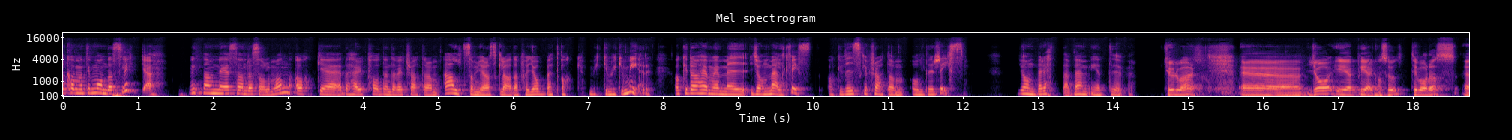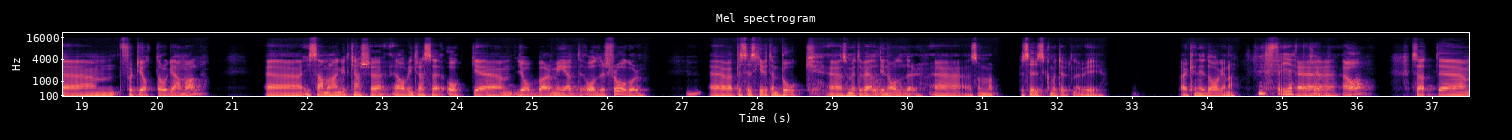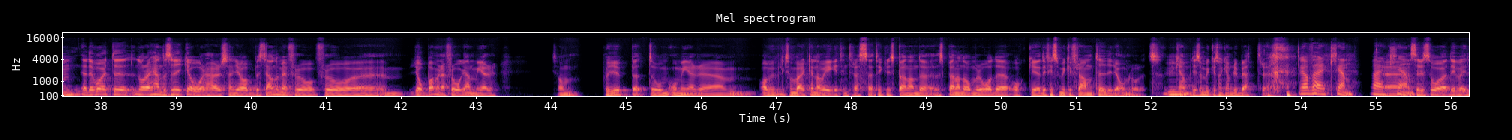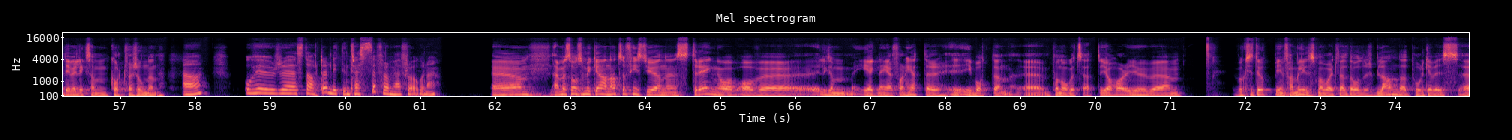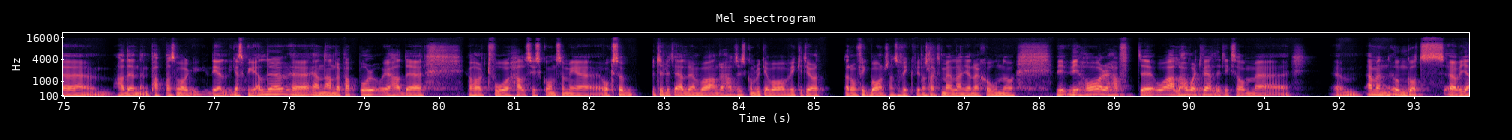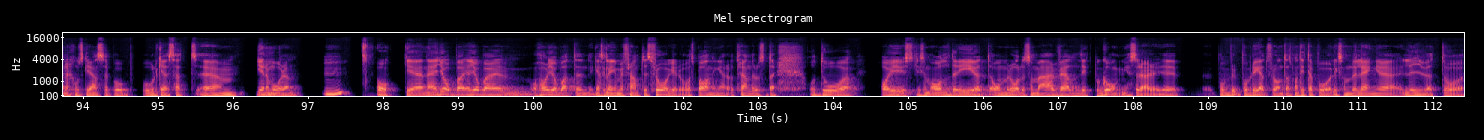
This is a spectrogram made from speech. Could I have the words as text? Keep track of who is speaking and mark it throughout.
Speaker 1: välkommen till Måndagslycka. Mitt namn är Sandra Solomon och eh, det här är podden där vi pratar om allt som gör oss glada på jobbet och mycket, mycket mer. Och idag har jag med mig John Mellqvist och vi ska prata om ålderism. John, berätta, vem är du?
Speaker 2: Kul att vara här. Eh, jag är PR-konsult till vardags, ehm, 48 år gammal. Eh, I sammanhanget kanske av intresse och ehm, jobbar med åldersfrågor Mm. Jag har precis skrivit en bok eh, som heter Välj din ålder eh, som har precis kommit ut nu i, verkligen i dagarna.
Speaker 1: Just det, jättekul.
Speaker 2: Ja, så att, det har varit några händelserika år här sedan jag bestämde mig för att, för att jobba med den här frågan mer liksom, på djupet och, och mer av, liksom, verkligen av eget intresse. Jag tycker det är spännande, spännande område och det finns så mycket framtid i det området. Mm. Det, kan, det är så mycket som kan bli bättre.
Speaker 1: Ja, verkligen. Verkligen.
Speaker 2: Så det är, så, det är, det är väl liksom kortversionen.
Speaker 1: Ja. Och hur eh, startade ditt intresse för de här frågorna?
Speaker 2: Ja, men som så mycket annat så finns det ju en, en sträng av, av uh, liksom egna erfarenheter i, i botten uh, på något sätt. Jag har ju um, vuxit upp i en familj som har varit väldigt åldersblandad på olika vis. hade en, en, pappa som var del, ganska mycket äldre än andra pappor och jag, hade, jag har två halvsyskon som är också betydligt äldre än vad andra halvsyskon brukar vara, vilket gör att när de fick barn sen så fick vi någon slags mellangeneration. Och vi, vi har haft, eh, och alla har varit väldigt liksom, eh, um, ja, men umgåtts över generationsgränser på, på olika sätt um, genom mm. åren. Mm. Och eh, när jag jobbar, jag jobbar och har jobbat ganska länge med framtidsfrågor och spaningar och trender och sånt där. Och då har ju liksom, ålder är ju ett område som är väldigt på gång. Sådär, eh, på, på bred front. Att man tittar på liksom det längre livet och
